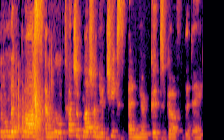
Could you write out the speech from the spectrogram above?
little lip gloss, and a little touch of blush on your cheeks, and you're good to go for the day.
